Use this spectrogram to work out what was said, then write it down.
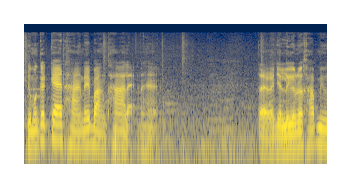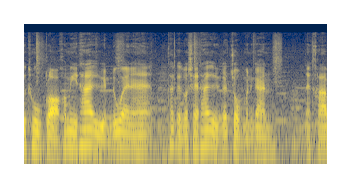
คือมันก็แก้ทางได้บางท่าแหละนะฮะ แต่อย่าลืมนะครับมิวทูกรอกเขามีท่าอื่นด้วยนะฮะ ถ้าเกิดเขาใช้ท่าอื่นก็จบเหมือนกันนะครับ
